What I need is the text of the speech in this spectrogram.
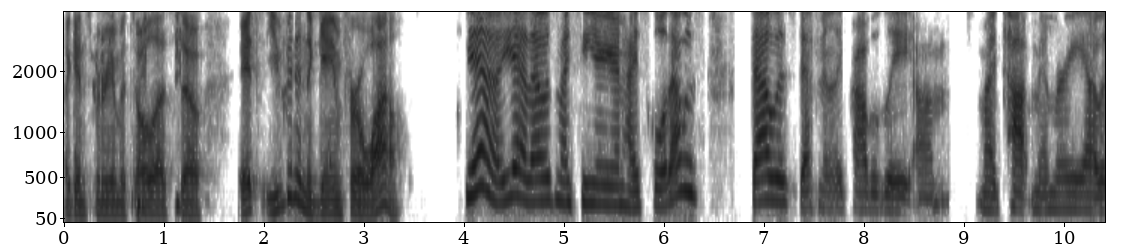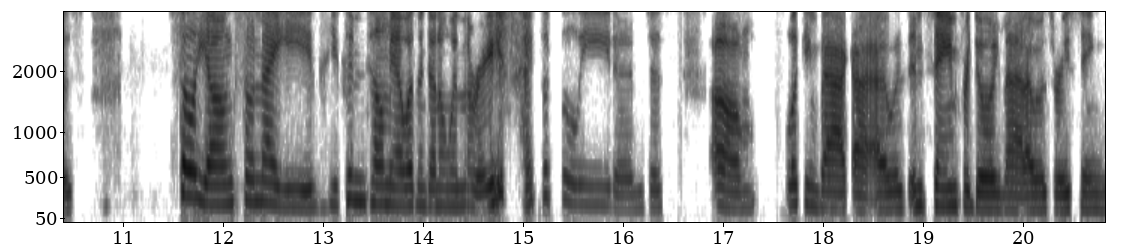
against Maria Mutola. So it's you've been in the game for a while. Yeah, yeah, that was my senior year in high school. That was that was definitely probably um, my top memory. I was so young, so naive. You couldn't tell me I wasn't going to win the race. I took the lead and just um, looking back, I, I, was insane for doing that. I was racing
